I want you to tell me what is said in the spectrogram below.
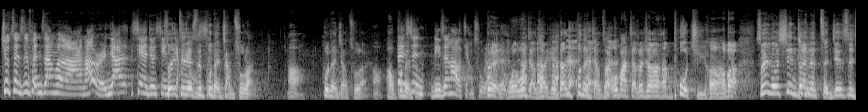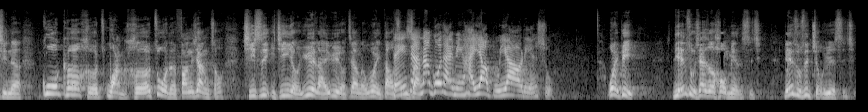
就正式分赃了啊！哪有人家现在就先所以这件事不能讲出来，哦不能讲出来哦好，不但能是李正浩讲出来了，对我我讲出来可以，但是不能讲出来，我把它讲出来就让他们破局哈，好不好？所以说，现在呢，整件事情呢，郭科合往合作的方向走，其实已经有越来越有这样的味道。等一下，，那郭台铭还要不要联署？未必，联署现在都是后面的事情，联署是九月的事情。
